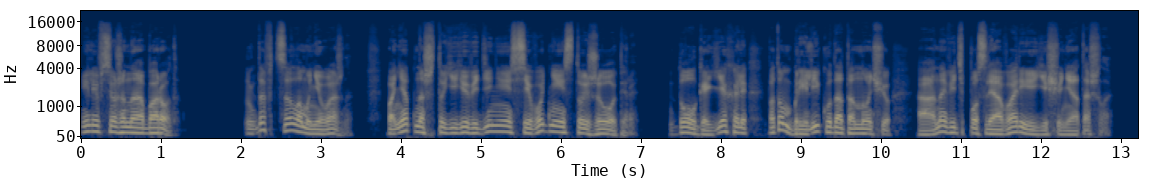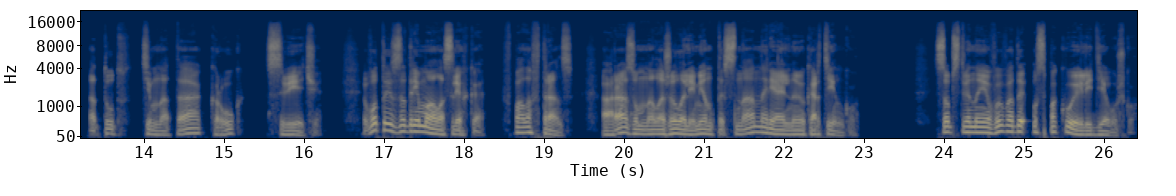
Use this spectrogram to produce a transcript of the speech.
Или все же наоборот. Да в целом и не важно. Понятно, что ее видение сегодня из той же оперы. Долго ехали, потом брели куда-то ночью, а она ведь после аварии еще не отошла. А тут темнота, круг, свечи. Вот и задремала слегка впала в транс, а разум наложил элементы сна на реальную картинку. Собственные выводы успокоили девушку.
